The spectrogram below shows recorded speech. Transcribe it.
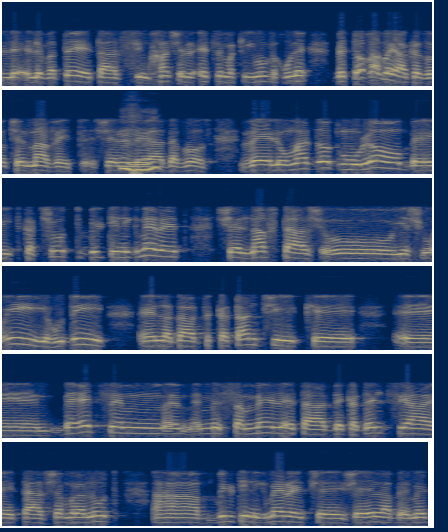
ל, לבטא את השמחה של עצם הקיום וכולי, בתוך הוויה כזאת של מוות, של mm-hmm. הדבוס. ולעומת זאת, מולו, בהתכתשות בלתי נגמרת, של נפתא, שהוא ישועי, יהודי, אין לדעת, קטנצ'יק, אה, אה, בעצם אה, מסמל את הדקדנציה, את השמרנות הבלתי נגמרת, ש, שאין לה באמת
